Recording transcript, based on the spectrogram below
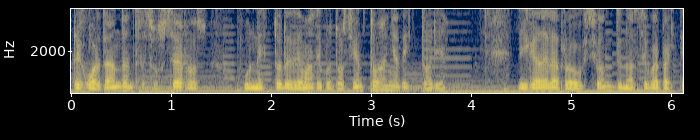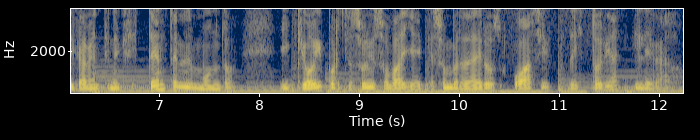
resguardando entre sus cerros una historia de más de 400 años de historia ligada a la producción de una cepa prácticamente inexistente en el mundo y que hoy por Tesoro y Sovalle es un verdadero oasis de historia y legado.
